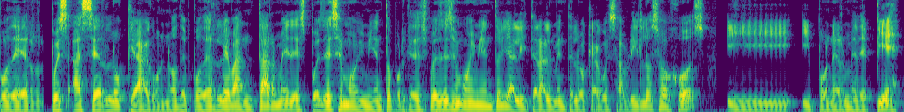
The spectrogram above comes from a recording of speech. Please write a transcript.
poder pues hacer lo que hago, ¿no? De poder levantarme después de ese movimiento, porque después de ese movimiento ya literalmente lo que hago es abrir los ojos y, y ponerme de pie.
